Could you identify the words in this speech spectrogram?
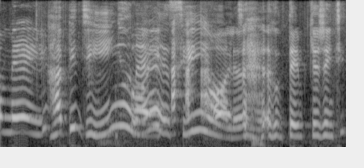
amei. Rapidinho, né? Foi. né? Sim, olha, o tempo que a gente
